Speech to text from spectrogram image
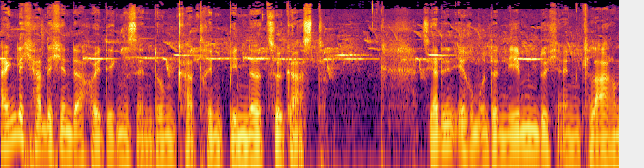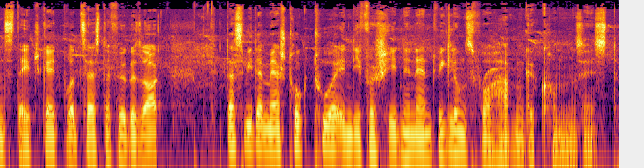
Eigentlich hatte ich in der heutigen Sendung Katrin Binder zu Gast. Sie hat in ihrem Unternehmen durch einen klaren Stagegate-Prozess dafür gesorgt, dass wieder mehr Struktur in die verschiedenen Entwicklungsvorhaben gekommen ist.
